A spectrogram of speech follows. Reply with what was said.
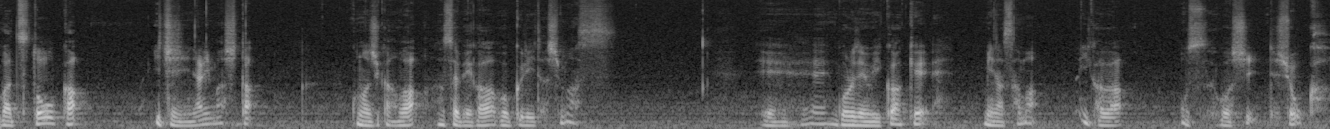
月10日1時になりました。この時間は長谷部がお送りいたします、えー、ゴールデンウィーク明け皆様いかがお過ごしでしょうか。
